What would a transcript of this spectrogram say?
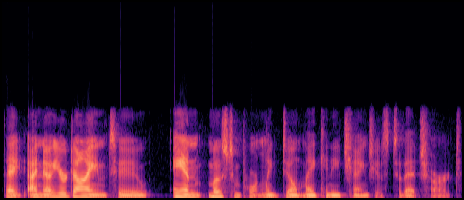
that I know you're dying to and most importantly, don't make any changes to that chart.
